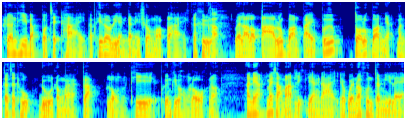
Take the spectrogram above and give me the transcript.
เคลื่อนที่แบบ projectile แบบที่เราเรียนกันในช่วงมปลาย ก็คือครับเวลาเราปาลูกบอลไปปุ๊บตัวลูกบอลเนี่ยมันก็จะถูกดูดลงมากลับลงที่พื้นผิวของโลกเนาะ อันเนี้ยไม่สามารถหลีกเลี่ยงได้ ยกเว้นว่าคุณจะมีแรง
